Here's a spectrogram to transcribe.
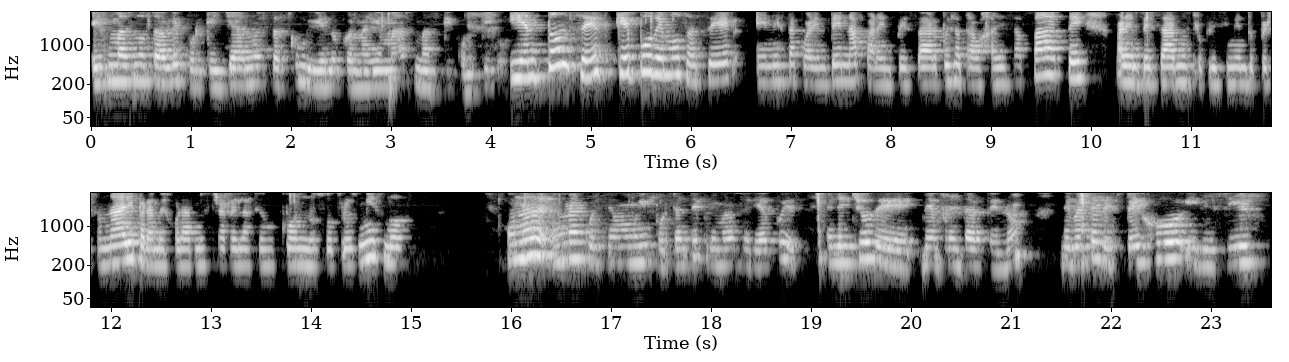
es más notable porque ya no estás conviviendo con nadie más más que contigo. Y entonces, ¿qué podemos hacer en esta cuarentena para empezar pues a trabajar esa parte, para empezar nuestro crecimiento personal y para mejorar nuestra relación con nosotros mismos? Una, una cuestión muy importante primero sería pues el hecho de, de enfrentarte, ¿no? De verte al espejo y decir,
